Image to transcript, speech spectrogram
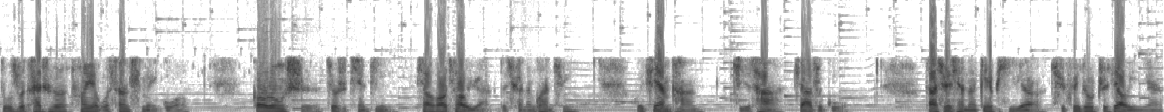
独自开车穿越过三次美国。高中时就是田径跳高跳远的全能冠军，会键盘、吉他、架子鼓。大学前的 Gap Year 去非洲支教一年，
